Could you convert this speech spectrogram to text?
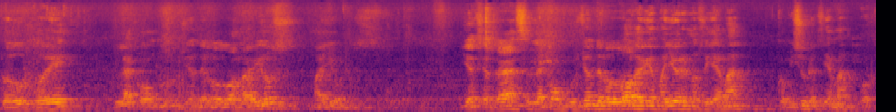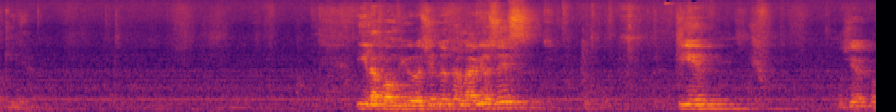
Producto de la conjunción de los dos labios mayores. Y hacia atrás, la conjunción de los dos labios mayores no se llama comisura, se llama horquilla. Y la configuración de estos labios es piel, ¿no es cierto?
